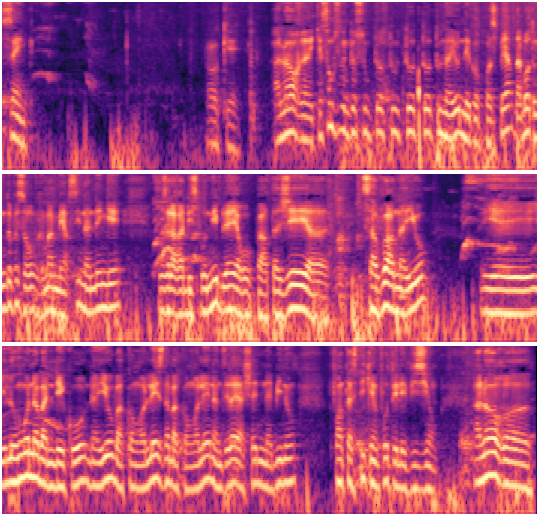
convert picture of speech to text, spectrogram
5 ok alors euh, question mosusu totuna yo ndeko prosper d'abord tongi topesa yo vraiment merci na ndenge ozalaka disponible ya kopartage euh, savoir na yo. Elongo na bandeko na yo bacongolaise na bacongolais na nzela ya chaîne na bino fantastique info télévision. Alors euh,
